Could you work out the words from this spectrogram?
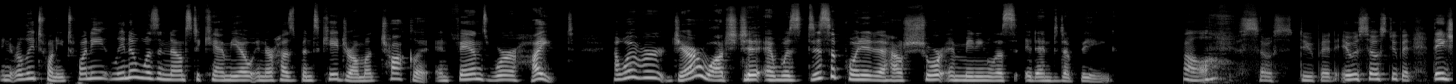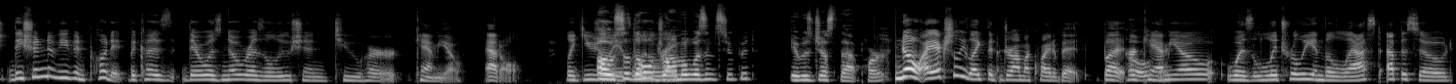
In early 2020, Lena was announced a cameo in her husband's K drama Chocolate, and fans were hyped. However, JR watched it and was disappointed at how short and meaningless it ended up being. Oh. So stupid. It was so stupid. They they shouldn't have even put it because there was no resolution to her cameo at all. Like usually Oh, so the whole drama like- wasn't stupid? It was just that part. No, I actually like the drama quite a bit, but her Oh, okay. cameo was literally in the last episode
